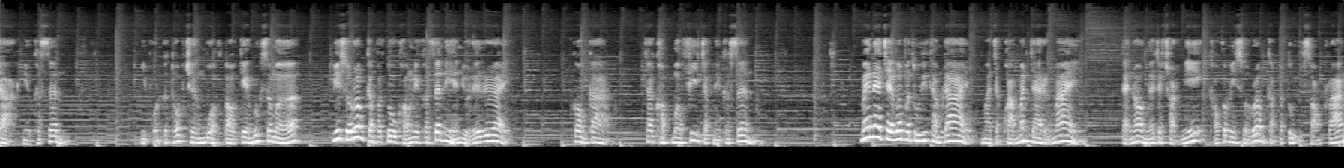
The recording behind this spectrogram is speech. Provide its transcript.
จากนิวคาสเซิลมีผลกระทบเชิงบวกต่อเกมลุกเสมอ มีส่วนร่วมกับประตูของนิวคาสเซิลให้เห็นอยู่เรื่อยๆกองกลางจาคอบเมอร์ฟี่จากนิวคาสเซิล ไม่แน่ใจว่าประตูที่ทำได้มาจากความมั่นใจหรือไม่ แต่นอกเหนือจากช็อตนี้เขาก็มีส่วนร่วมกับประตูอีก 2 ครั้ง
